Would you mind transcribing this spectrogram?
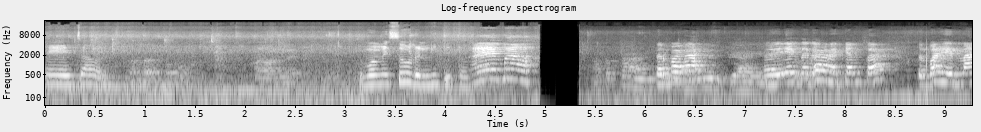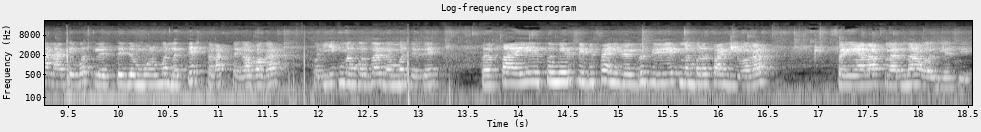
हे चावल मम्मी सोडून घेते तो. तर बघा एकदा घाणा केलता. तर बाहेर नाना ते बसले त्याच्यामुळे म्हणलं टेस्ट लागते का बघा. पण एक नंबर झालं म्हणते ते. तर ताई तुम्ही रेसिपी सांगितली तशी एक नंबरच आली बघा. सगळ्याला आपल्याला नावाजले ती.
